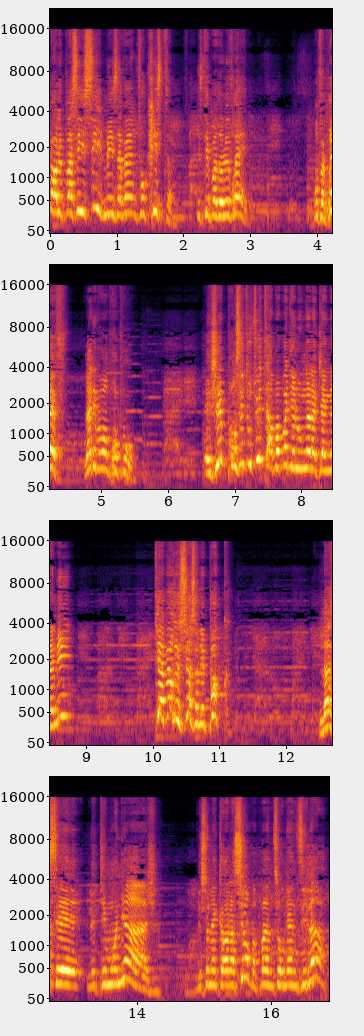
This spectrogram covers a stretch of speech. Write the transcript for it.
par le passé ici, mais ils avaient un faux Christ. Ils n'étaient pas dans le vrai. Enfin bref, là pas mon propos. Et j'ai pensé tout de suite à Papa Dialungana Kiangani, qui avait reçu à son époque. Là, c'est le témoignage de son incarnation, Papa Nsonganzila.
